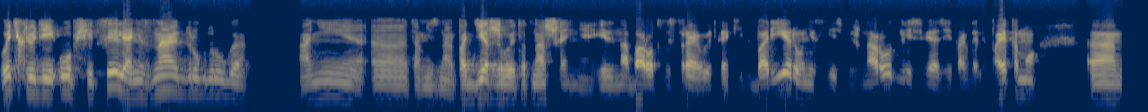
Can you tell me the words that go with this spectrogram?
У этих людей общие цели, они знают друг друга, они, э, там, не знаю, поддерживают отношения или, наоборот, выстраивают какие-то барьеры, у них есть международные связи и так далее. Поэтому э,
